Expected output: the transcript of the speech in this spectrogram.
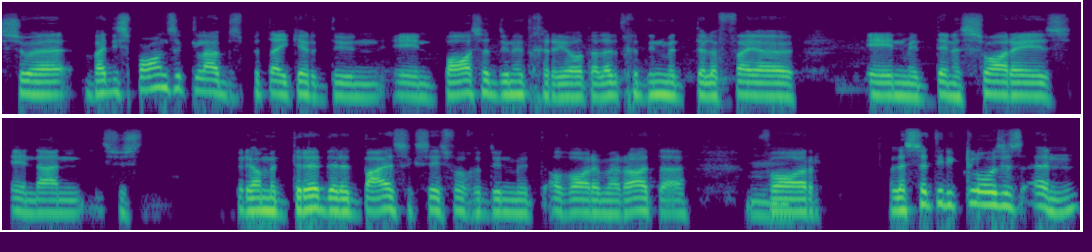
So wat die Spaanse klubs baie keer doen en Barca doen dit gereeld. Hulle het dit gedoen met Delefeu en met Denis Suarez en dan soos Real Madrid het dit baie suksesvol gedoen met Alvaro Morata mm. waar hulle sit hierdie clauses in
